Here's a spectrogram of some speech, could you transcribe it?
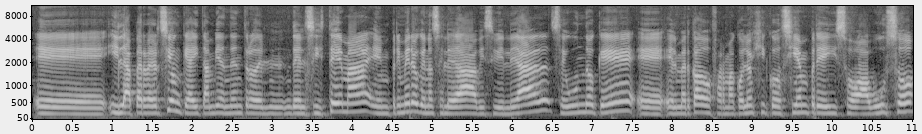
Eh, y la perversión que hay también dentro del, del sistema, en primero que no se le da visibilidad, segundo que eh, el mercado farmacológico siempre hizo abuso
